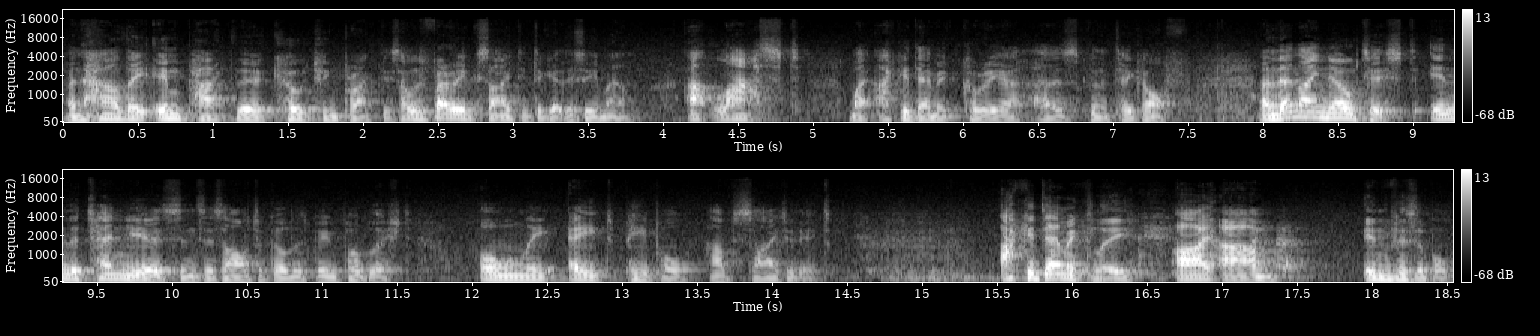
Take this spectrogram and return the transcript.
and how they impact their coaching practice. I was very excited to get this email. At last, my academic career has going to take off. And then I noticed in the 10 years since this article has been published, only eight people have cited it. Academically, I am invisible.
